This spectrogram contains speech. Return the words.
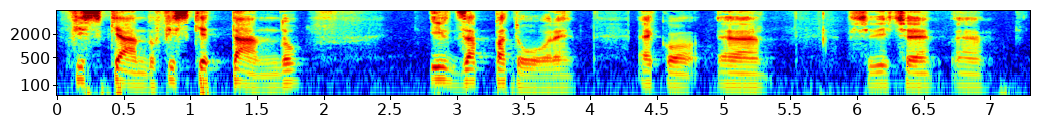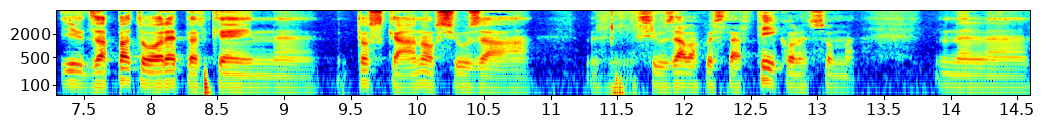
fischiando, fischiettando il zappatore Ecco, eh, si dice eh, il zappatore perché in, eh, in toscano si, usa, si usava questo articolo, insomma, nel,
